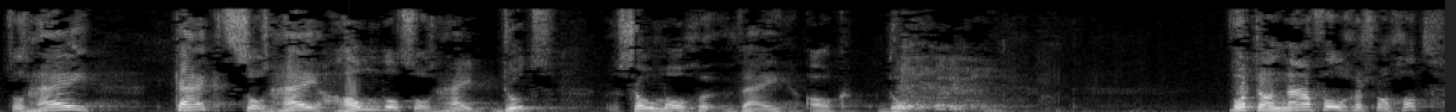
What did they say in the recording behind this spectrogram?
Zoals hij kijkt, zoals hij handelt, zoals hij doet, zo mogen wij ook doen. Word dan navolgers van God.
